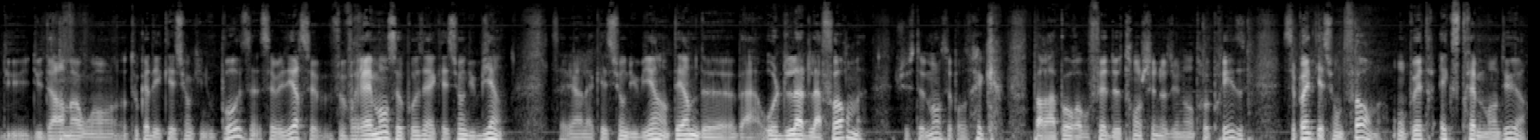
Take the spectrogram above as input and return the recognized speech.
du, du, dharma ou en, tout cas des questions qui nous posent, ça veut dire vraiment se poser la question du bien. C'est-à-dire la question du bien en termes de, bah, au-delà de la forme, justement, c'est pour ça que par rapport au fait de trancher dans une entreprise, c'est pas une question de forme. On peut être extrêmement dur.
